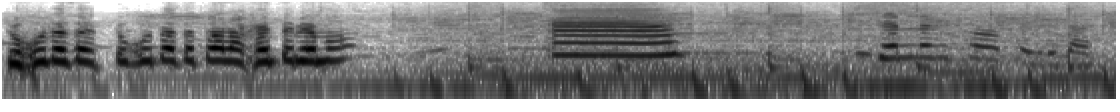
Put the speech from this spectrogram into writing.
¿Tú juntaste, ¿Tú juntaste a toda la gente, mi amor? ¿Quién le dijo que gritar?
